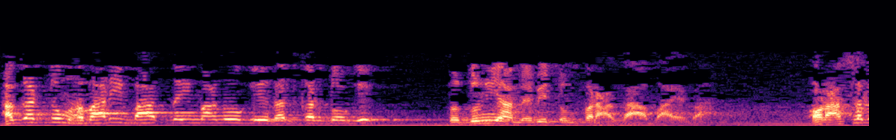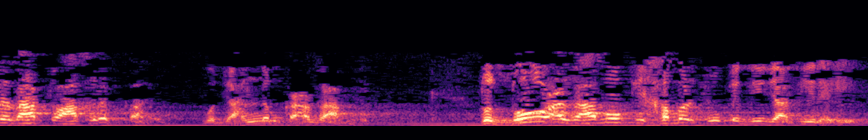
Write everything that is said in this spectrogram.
اگر تم ہماری بات نہیں مانو گے، رد کر دو گے، تو دنیا میں بھی تم پر عذاب آئے گا۔ اور اصل عذاب تو آخرت کا ہے، وہ جہنم کا عذاب ہے۔ تو دو عذابوں کی خبر چونکہ دی جاتی رہی،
